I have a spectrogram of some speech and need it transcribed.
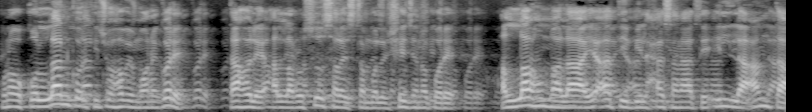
কোনো কল্যাণকর কিছু হবে মনে করে তাহলে আল্লাহ রসুল সাল্লাহ ইসলাম বলেন সেই যেন পরে ইয়াতি বিল হাসানাতি ইল্লা আনতা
